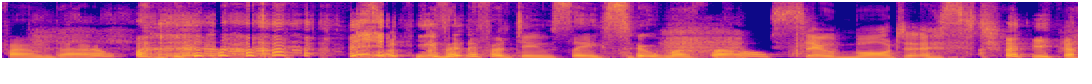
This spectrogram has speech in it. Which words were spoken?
found out, even if I do say so myself. So modest. yeah.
